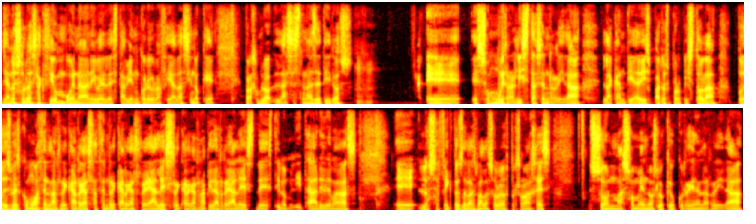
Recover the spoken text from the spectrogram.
ya no solo es acción buena a nivel está bien coreografiada, sino que, por ejemplo, las escenas de tiros eh, son muy realistas en realidad. La cantidad de disparos por pistola, puedes ver cómo hacen las recargas, hacen recargas reales, recargas rápidas reales de estilo militar y demás. Eh, los efectos de las balas sobre los personajes son más o menos lo que ocurría en la realidad.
